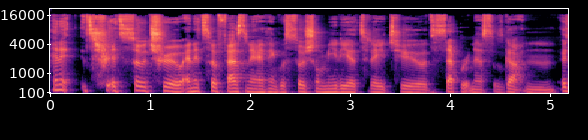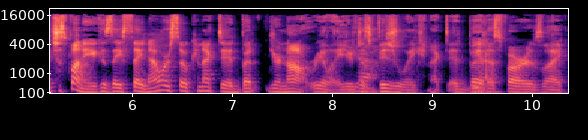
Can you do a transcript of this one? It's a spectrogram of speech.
And it, it's it's so true, and it's so fascinating. I think with social media today too, the separateness has gotten. It's just funny because they say now we're so connected, but you're not really. You're just visually connected. But Yeah. as far as like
